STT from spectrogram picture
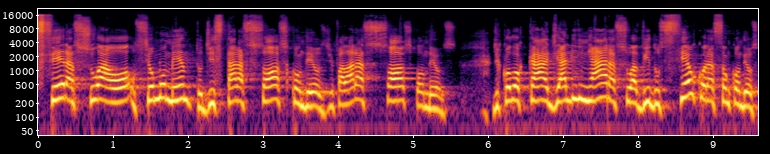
ser a sua, o seu momento de estar a sós com Deus, de falar a sós com Deus, de colocar, de alinhar a sua vida, o seu coração com Deus.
